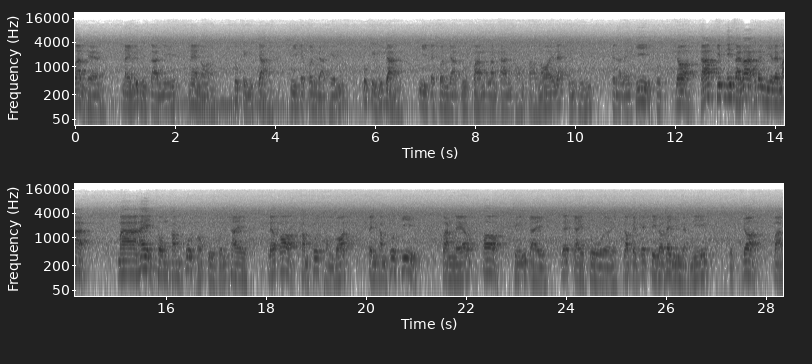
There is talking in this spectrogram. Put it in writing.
บ้านแพงในฤดูกาลนี้แน่นอน ทุกสิ่งทุกอย่างมีแต่คนอยากเห็น ทุกสิ่งทุกอย่างมีแต่คนอยากดูความอลังการของสาวน้อยและอุ๋งอิงเป็นอะไรที่สุดยอดครับคลิปนี้สายล่าก็ไม่มีอะไรมาก มาให้ชมคำพูดของปู่สนชัย แล้วก็คำพูดของบอส เป็นคำพูดที่ฟังแล้วก็ชื่นใจและใจฟูเลย เราเป็นเอฟซีเราได้ยินแบบนี้ สุดยอดความ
